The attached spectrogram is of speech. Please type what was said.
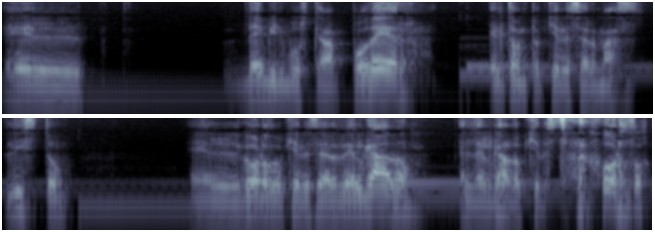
el débil busca poder, el tonto quiere ser más listo, el gordo quiere ser delgado, el delgado quiere estar gordo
